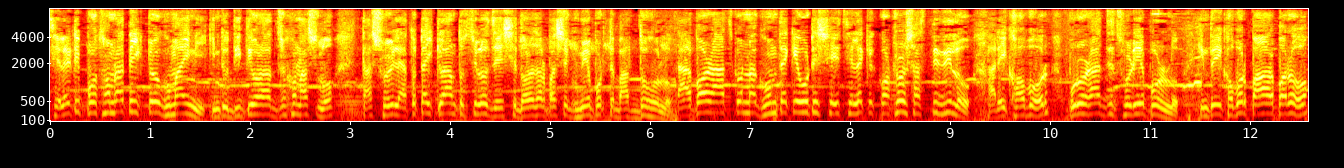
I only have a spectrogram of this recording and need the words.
ছেলেটি প্রথম রাতে একটুও ঘুমায়নি, কিন্তু দ্বিতীয় রাত যখন আসলো, তার শরীর এতটাই ক্লান্ত ছিল যে সে দরজার পাশে ঘুমিয়ে পড়তে বাধ্য হলো। তারপর রাজকন্যা ঘুম থেকে উঠে সেই ছেলেকে কঠোর শাস্তি দিল। আর এই খবর পুরো রাজ্যে ছড়িয়ে পড়ল। কিন্তু এই খবর পাওয়ার পরও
